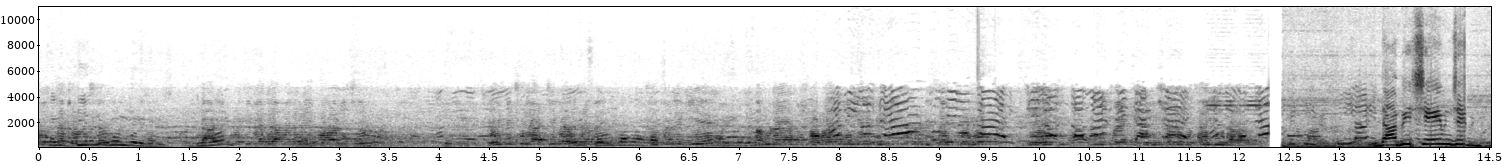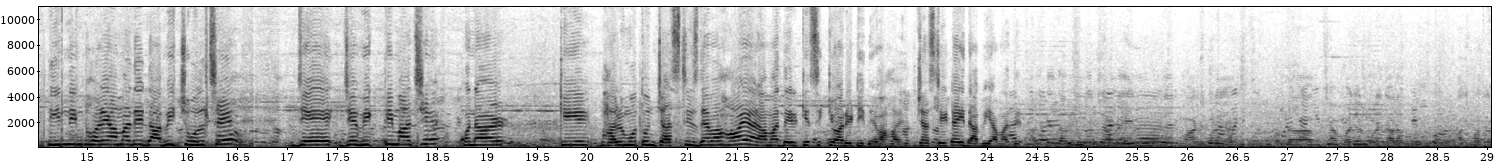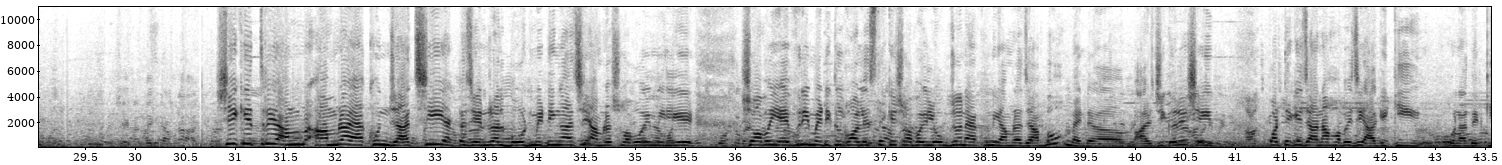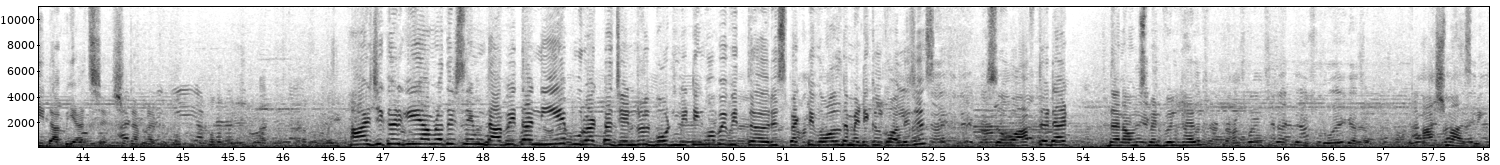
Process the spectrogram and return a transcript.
তাহলে কি জন্য ফোন করেছিলিস দুবার দাবি সেম যে তিন দিন ধরে আমাদের দাবি চলছে যে যে ভিকটিম আছে ওনার কে ভালো মতন জাস্টিস দেওয়া হয় আর আমাদেরকে সিকিউরিটি দেওয়া হয়। জাস্ট এটাই দাবি আমাদের। সেক্ষেত্রে আমরা এখন যাচ্ছি, একটা জেনারেল বোর্ড মিটিং আছে, আমরা সবাই মিলিয়ে, সবাই এভরি মেডিকেল কলেজ থেকে সবাই লোকজন এখনই আমরা যাব আরজি করে। সেই পর থেকে জানা হবে যে আগে কি ওনাদের কি দাবি আছে, সেটা আমরা আরজিকর গিয়ে আমাদের সেম দাবিটা নিয়ে পুরো একটা জেনারেল বোর্ড মিটিং হবে with respective all the medical colleges so after that the announcement will help Asma আসবি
